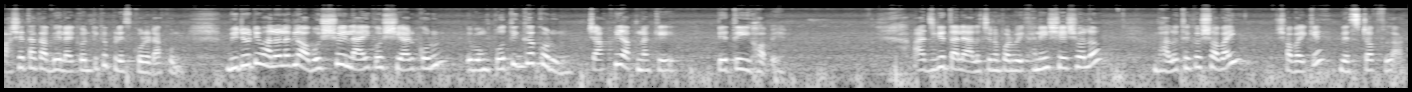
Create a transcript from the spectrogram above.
পাশে থাকা বেল আইকনটিকে প্রেস করে রাখুন। ভিডিওটি ভালো লাগলে অবশ্যই লাইক ও শেয়ার করুন এবং প্রতিজ্ঞা করুন, চাকরি আপনাকে পেতেই হবে। আজকে তাহলে আলোচনা পর্ব এখানেই শেষ হলো। ভালো থেকো সবাই। সবাইকে বেস্ট অফ লাক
